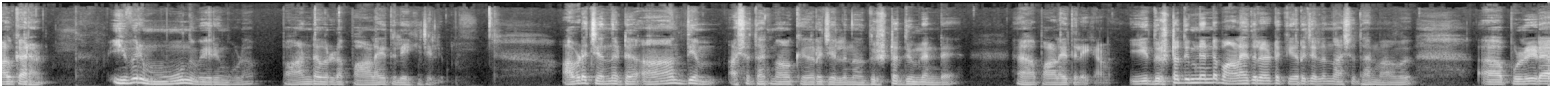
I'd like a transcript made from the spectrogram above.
ആൾക്കാരാണ്. ഇവർ മൂന്ന് പേരും കൂടെ പാണ്ഡവരുടെ പാളയത്തിലേക്ക് ചെല്ലും. അവിടെ ചെന്നിട്ട് ആദ്യം അശ്വത്ഥാത്മാവ് കയറി ചെല്ലുന്നത് ദൃഷ്ടദ്യുമ്നന്റെ പാളയത്തിലേക്കാണ്. ഈ ദൃഷ്ടദ്യുമ്നന്റെ പാളയത്തിലായിട്ട് കയറി ചെല്ലുന്ന അശ്വത്ഥാത്മാവ് പുള്ളിയുടെ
